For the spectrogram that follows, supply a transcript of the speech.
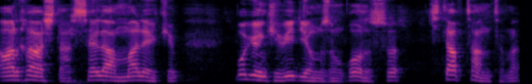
Arkadaşlar selamun aleyküm. Bugünkü videomuzun konusu kitap tanıtımı.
